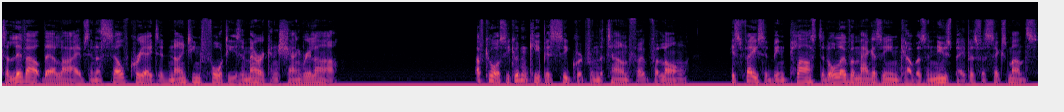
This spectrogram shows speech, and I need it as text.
to live out their lives in a self-created 1940s American Shangri-La. Of course, he couldn't keep his secret from the townfolk for long. His face had been plastered all over magazine covers and newspapers for six months,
